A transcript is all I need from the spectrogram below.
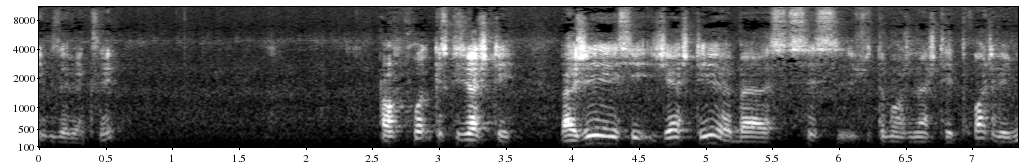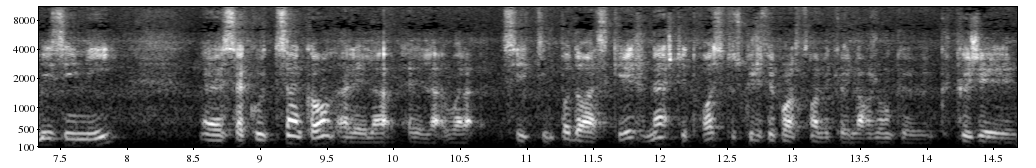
et vous avez accès. Alors, qu'est-ce que j'ai acheté? Bah, J'ai acheté, euh, bah, justement, j'en ai acheté 3, j'avais mes euh, ça coûte 50, elle est là, elle est là, voilà. C'est une pot j'en ai acheté 3, c'est tout ce que j'ai fait pour l'instant avec euh, l'argent que, que j'ai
